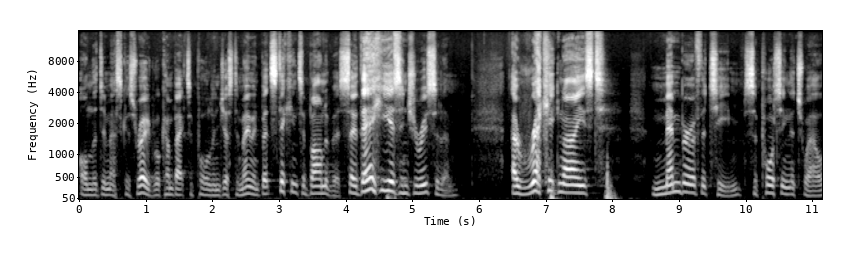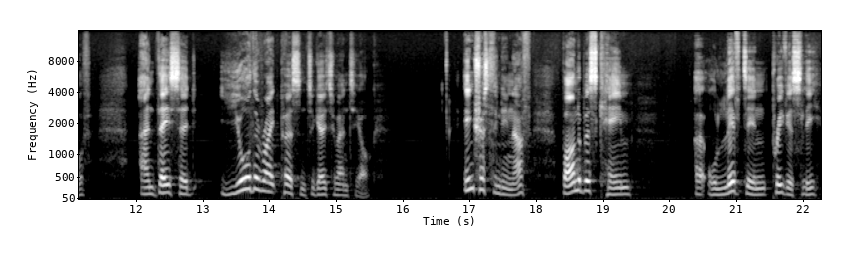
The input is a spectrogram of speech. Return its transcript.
on the Damascus Road. We'll come back to Paul in just a moment, but sticking to Barnabas. So there he is in Jerusalem, a recognized member of the team supporting the 12, and they said, You're the right person to go to Antioch. Interestingly enough, Barnabas came uh, or lived in previously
